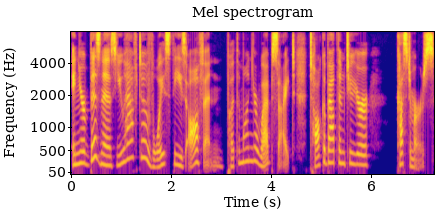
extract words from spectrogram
In your business, you have to voice these often, put them on your website, talk about them to your customers.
